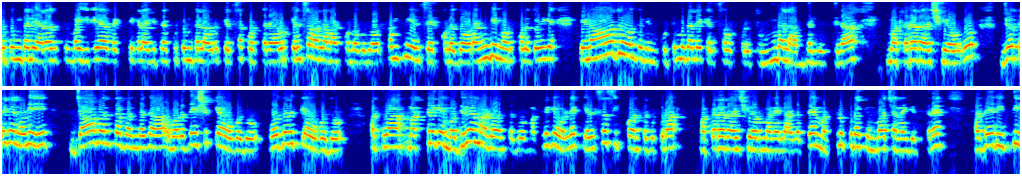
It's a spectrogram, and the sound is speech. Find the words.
ಕುಟುಂಬದಲ್ಲಿ ಯಾರಾದ್ರೂ ತುಂಬಾ ಹಿರಿಯ ವ್ಯಕ್ತಿಗಳಾಗಿದ್ರೆ ಕುಟುಂಬದಲ್ಲಿ ಅವರು ಕೆಲಸ ಕೊಡ್ತಾರೆ, ಅವ್ರ ಕೆಲಸವನ್ನ ಮಾಡ್ಕೊಂಡು ಹೋಗೋದು, ಅವ್ರ ಕಂಪ್ನಿಯಲ್ಲಿ ಸೇರ್ಕೊಳ್ಳೋದು, ಅವ್ರ ಅಂಗಡಿ ನೋಡ್ಕೊಳ್ಳೋದು. ಹೀಗೆ ಏನಾದ್ರೂ ಒಂದು ನಿಮ್ ಕುಟುಂಬದಲ್ಲೇ ಕೆಲಸ ಹುಡ್ಕೊಳ್ಳೋದು, ತುಂಬಾ ಲಾಭದಲ್ಲಿ ಇರ್ತೀರಾ? ಮಕರ ರಾಶಿಯವರು. ಜೊತೆಗೆ ನೋಡಿ ಜಾಬ್ ಅಂತ ಬಂದಾಗ ಹೊರದೇಶಕ್ಕೆ ಹೋಗೋದು ಓದೋದಕ್ಕೆ ಹೋಗೋದು, ಅಥವಾ ಮಕ್ಕಳಿಗೆ ಮದುವೆ ಮಾಡುವಂಥದ್ದು ಮಕ್ಕಳಿಗೆ ಒಳ್ಳೆ ಕೆಲಸ ಸಿಕ್ಕುವಂಥದ್ದು ಕೂಡ ಮಕರ ರಾಶಿಯವ್ರ ಮನೇಲಿ ಆಗತ್ತೆ. ಮಕ್ಕಳು ಕೂಡ ತುಂಬಾ ಚೆನ್ನಾಗಿರ್ತಾರೆ. ಅದೇ ರೀತಿ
